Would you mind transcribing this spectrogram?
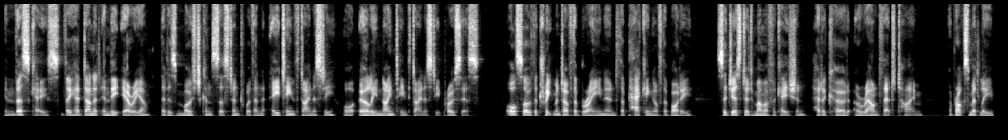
In this case, they had done it in the area that is most consistent with an 18th dynasty or early 19th dynasty process. Also, the treatment of the brain and the packing of the body suggested mummification had occurred around that time, approximately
